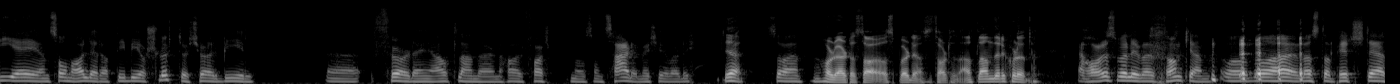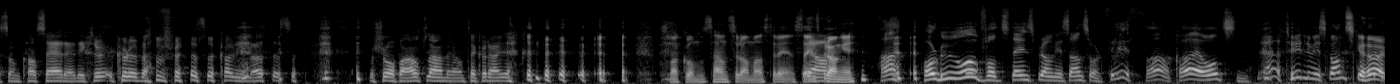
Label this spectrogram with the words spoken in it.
de er i en sånn alder at de blir å slutte å kjøre bil uh, før den Outlanderen har falt noe sånn særlig mye i verdi. ja. Så eh, Har du hørt å spørre dem om å starte en Outlander-klubb? jeg har jo selvfølgelig vært tanken, og da har jeg lyst til å pitche det som kasserer i klubben, for så kan vi møtes og se på Outlanderne til hverandre. Snakke om sensorene med stein- steinspranget? Hæ? Har du òg fått steinsprang i sensoren? Fy faen, hva er oddsen? Er tydeligvis ganske høy.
